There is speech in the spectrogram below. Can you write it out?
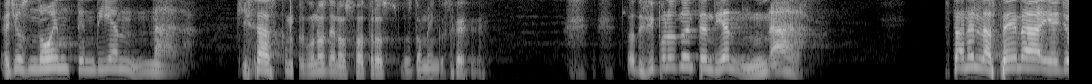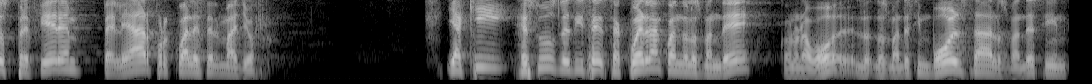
Ellos no entendían nada. Quizás como algunos de nosotros los domingos. Los discípulos no entendían nada. Están en la cena y ellos prefieren pelear por cuál es el mayor. Y aquí Jesús les dice, ¿se acuerdan cuando los mandé con una los mandé sin bolsa, los mandé sin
